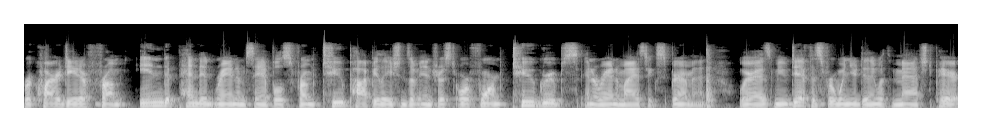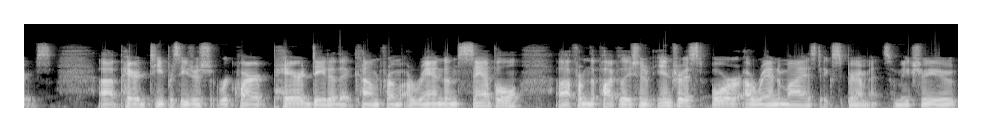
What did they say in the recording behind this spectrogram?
require data from independent random samples from two populations of interest or form two groups in a randomized experiment, whereas mu diff is for when you're dealing with matched pairs. Uh, paired T procedures require paired data that come from a random sample uh, from the population of interest or a randomized experiment. So make sure you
